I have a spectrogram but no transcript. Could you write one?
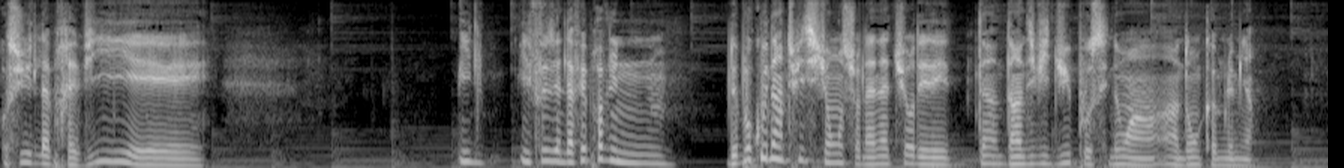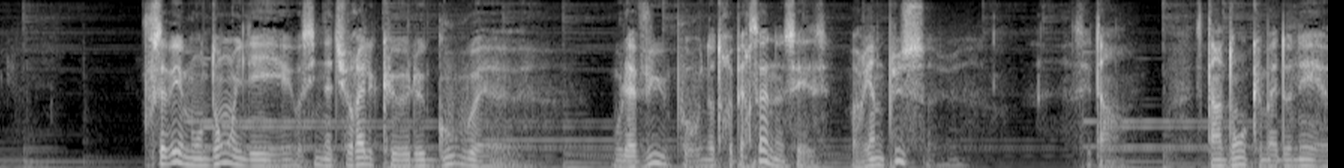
au sujet de l'après-vie et il, il, faisait, il a fait preuve de beaucoup d'intuition sur la nature des, d'individus possédant un don comme le mien. Vous savez, mon don, il est aussi naturel que le goût euh, ou la vue pour une autre personne. C'est rien de plus. C'est un, c'est un don que m'a donné euh,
